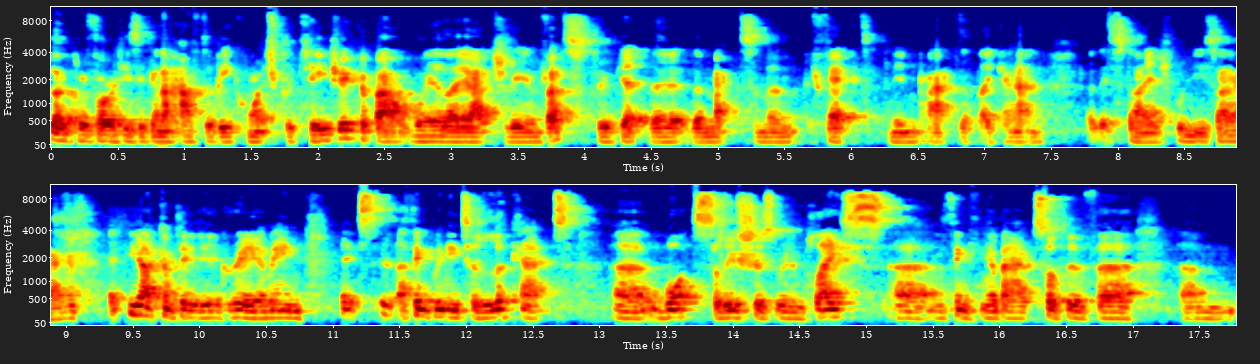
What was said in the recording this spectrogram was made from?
local authorities are going to have to be quite strategic about where they actually invest to get the, the maximum effect and impact that they can this stage, wouldn't you say? Yeah, I completely agree. I mean, it's, I think we need to look at uh, what solutions are in place uh, and thinking about sort of uh, um,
